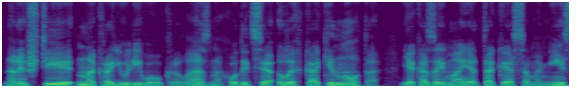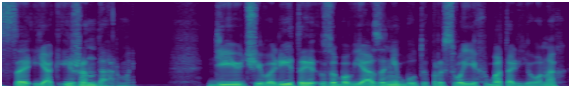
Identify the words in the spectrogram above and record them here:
Нарешті на краю лівого крила знаходиться легка кіннота, яка займає таке саме місце, як і жандарми. Діючі веліти зобов'язані бути при своїх батальйонах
